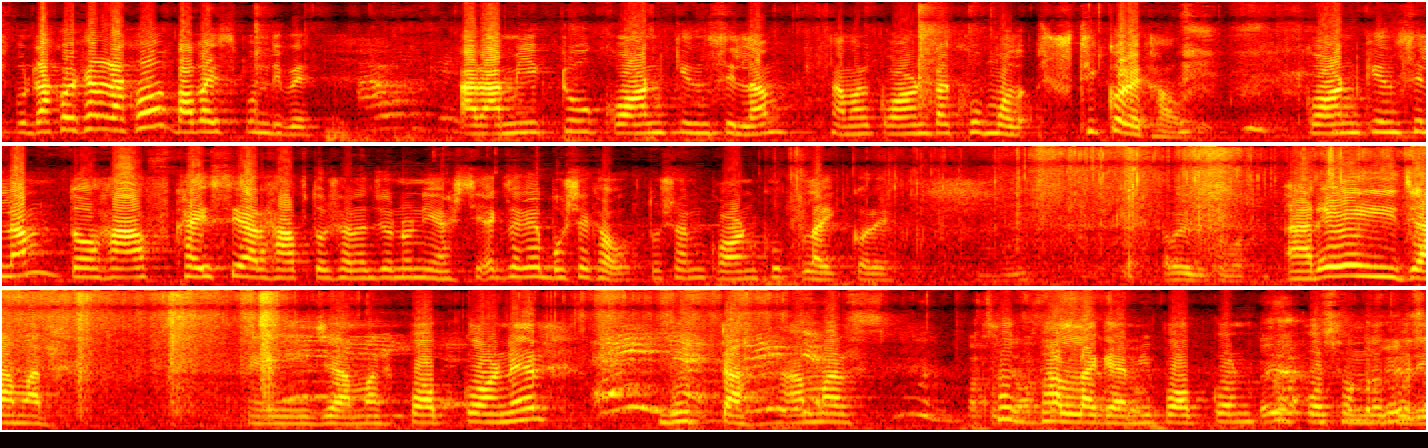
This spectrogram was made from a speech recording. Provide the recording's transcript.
স্পুন। রাখো এখানে রাখো বাবা স্পুন দিবে। আর আমি একটু কর্ন কিনছিলাম। আমার কর্নটা খুব মজা ঠিক করে খাও। কর্ন কিনছিলাম তো হাফ খাইছি আর হাফ তোষানের জন্য নিয়ে আসছি। এক জায়গায় বসে খাও তোষান কর্ন খুব লাইক করে। আরে এই যে আমার এই যে আমার পপকর্নের ভুট্টা আমার খুব ভালো লাগে আমি পপকর্ন খুব পছন্দ করি।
